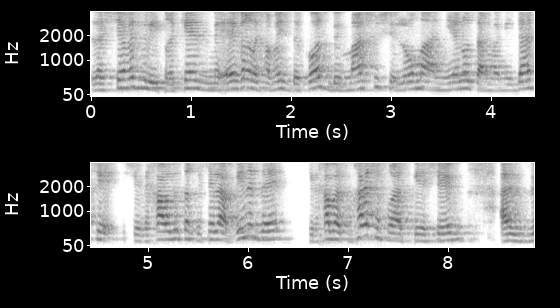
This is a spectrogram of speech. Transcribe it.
לשבת ולהתרכז מעבר לחמש דקות במשהו שלא מעניין אותם. ואני יודעת ש, שלך עוד יותר קשה להבין את זה כי לך בעצמך יש הפרעת קשב אז,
